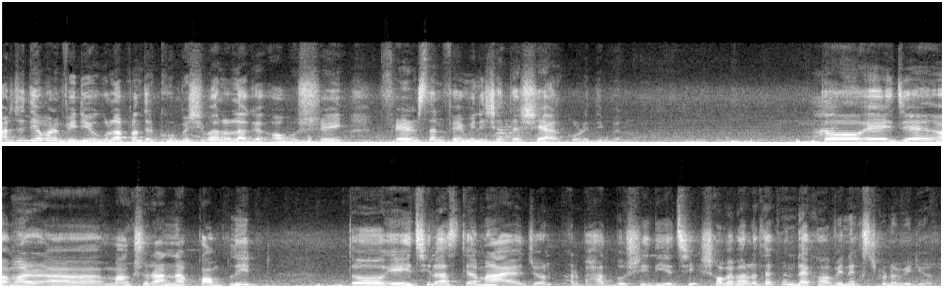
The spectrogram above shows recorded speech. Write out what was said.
আর যদি আমার ভিডিওগুলো আপনাদের খুব বেশি ভালো লাগে, অবশ্যই ফ্রেন্ডস অ্যান্ড ফ্যামিলির সাথে শেয়ার করে দিবেন। তো এই যে আমার মাংস রান্না কমপ্লিট তো এই ছিল আজকে আমার আয়োজন, আর ভাত বসিয়ে দিয়েছি। সবাই ভালো থাকবেন, দেখা হবে নেক্সট কোনো ভিডিও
